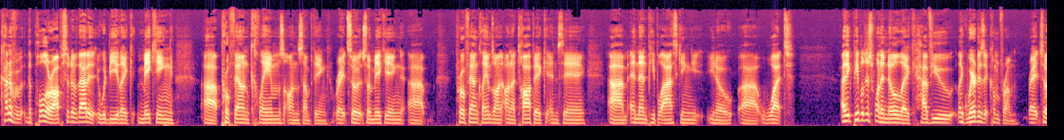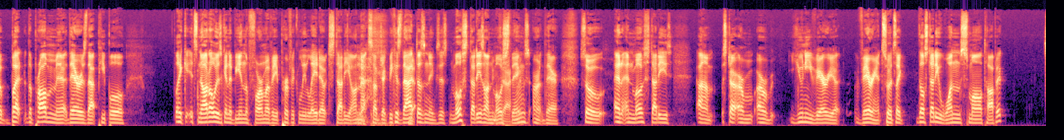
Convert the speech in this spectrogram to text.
kind of the polar opposite of that. It, would be like making uh, profound claims on something, right? So so making uh, profound claims on on a topic and saying, um, and then people asking, you know, uh, what. I think people just want to know, like, have you, like, where does it come from, right? So, but the problem there is that people, like it's not always going to be in the form of a perfectly laid out study on Yeah. that subject because that Yeah. doesn't exist most studies on most Exactly. things aren't there so and and most studies um start are, are univariate variant so it's like they'll study one small topic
